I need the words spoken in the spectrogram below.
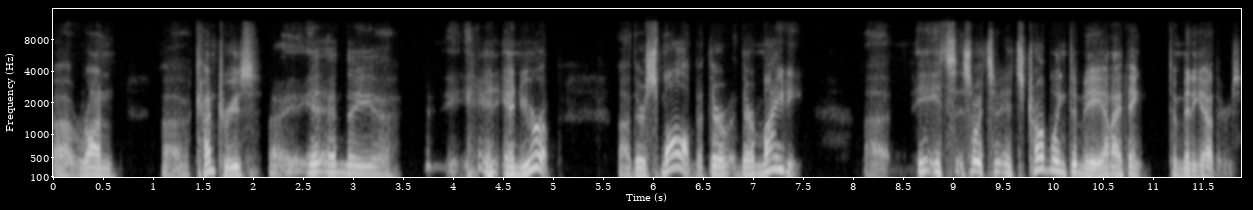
uh, run uh, countries uh, in, the uh, in, in, Europe. Uh, they're small, but they're they're mighty. Uh, it's so it's it's troubling to me, and I think to many others,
